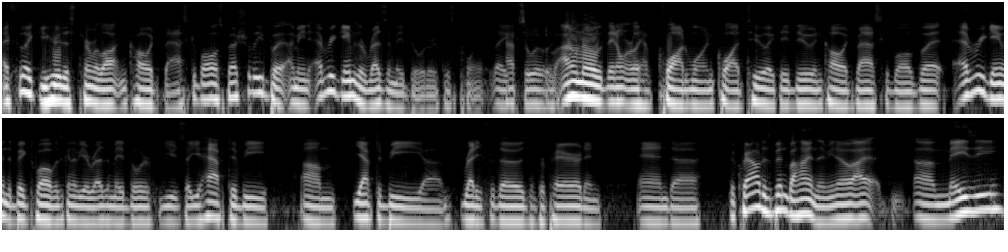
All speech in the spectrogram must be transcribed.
I feel like you hear this term a lot in college basketball, especially. But I mean, every game's a resume builder at this point. Like, Absolutely. I don't know. They don't really have quad one, quad two like they do in college basketball. But every game in the Big Twelve is going to be a resume builder for you. So you have to be, um, you have to be uh, ready for those and prepared. And and uh, the crowd has been behind them. You know, I um, Mazey,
